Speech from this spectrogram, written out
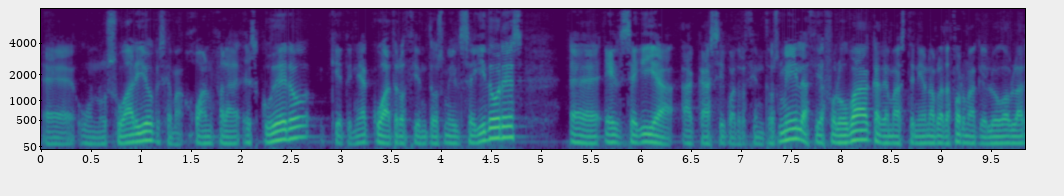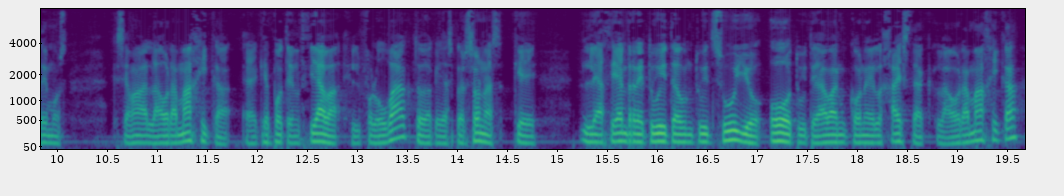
eh, un usuario que se llama Juanfra Escudero, que tenía 400.000 seguidores. Eh, él seguía a casi 400.000, hacía follow back, además tenía una plataforma que luego hablaremos que se llama La Hora Mágica, eh, que potenciaba el follow back, todas aquellas personas que le hacían retweet a un tweet suyo o tuiteaban con el hashtag La Hora Mágica,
